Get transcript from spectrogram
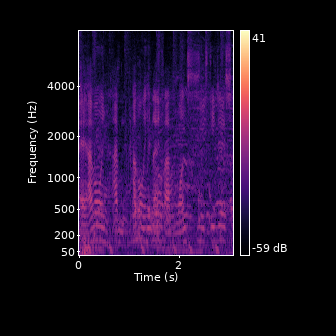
Hey, I've only I've, I've only hit 95 once since DJ, so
